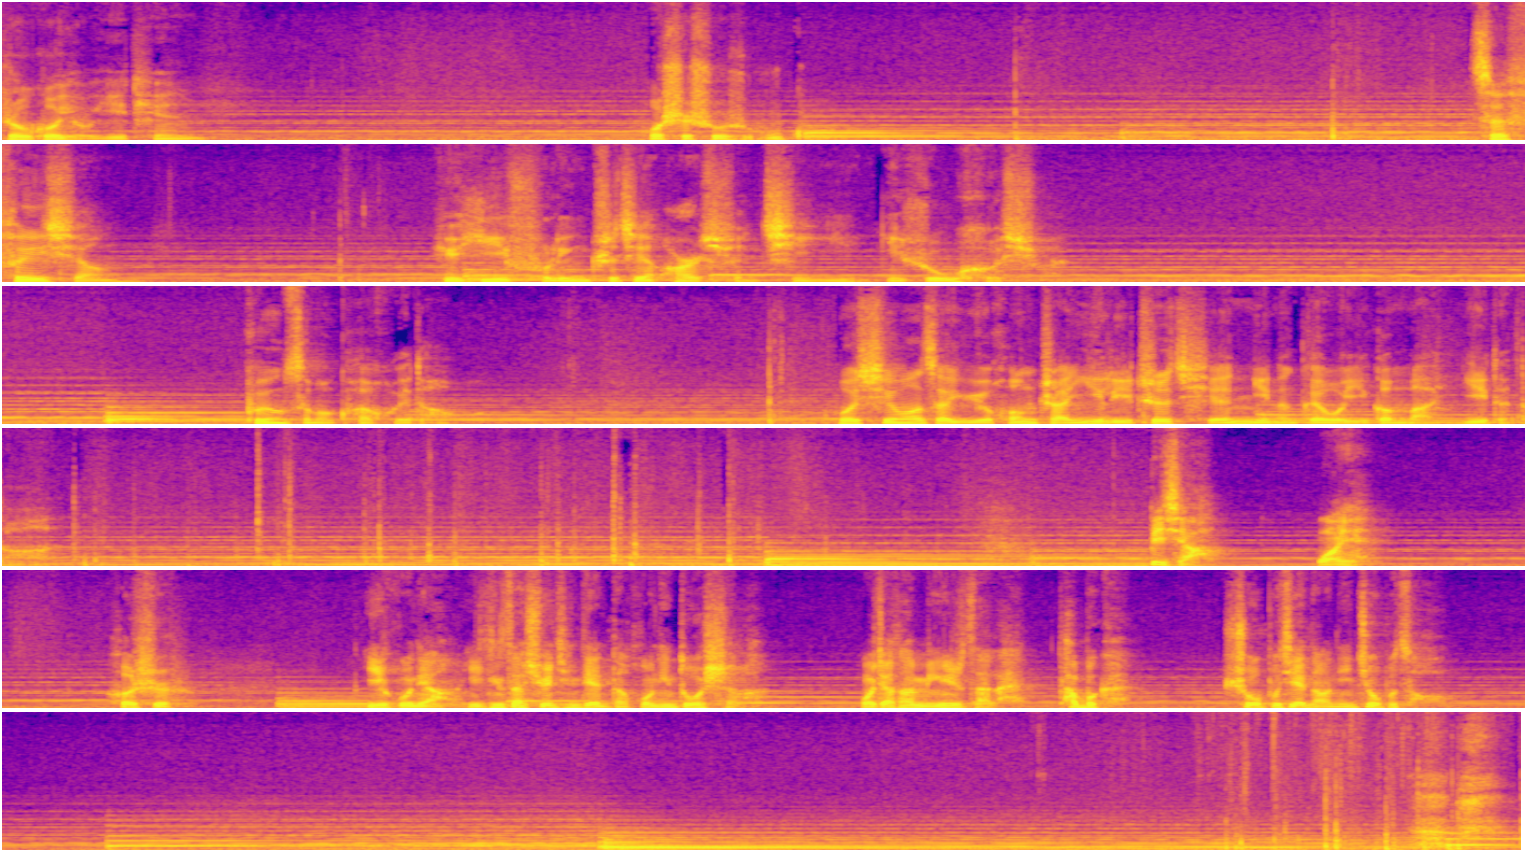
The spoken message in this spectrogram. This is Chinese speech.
如果有一天，我是说如果，在飞翔与易福灵之间二选其一，你如何选？不用这么快回答我。我希望在羽皇斩一里之前，你能给我一个满意的答案。陛下，王爷。何事？易姑娘已经在宣晴殿等候您多时了，我叫她明日再来，她不肯，说不见到您就不走。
